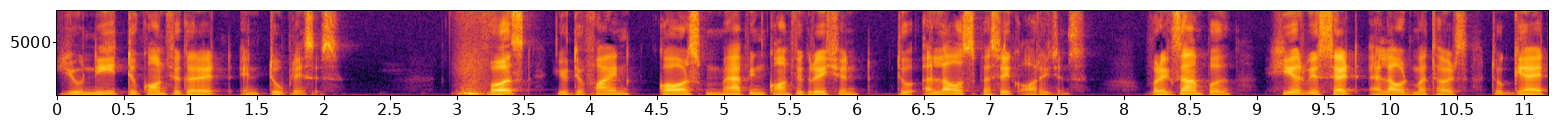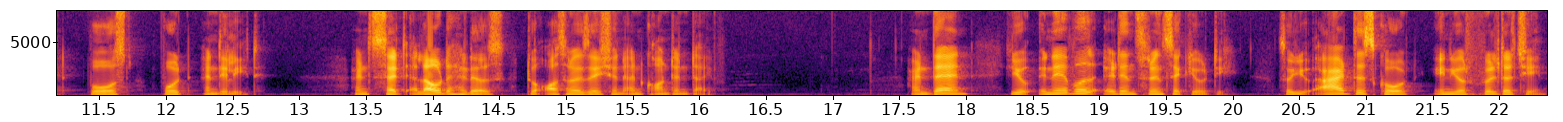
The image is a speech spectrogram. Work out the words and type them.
You need to configure it in two places. First, you define CORS mapping configuration to allow specific origins. For example, here we set allowed methods to get, post, put, and delete, and set allowed headers to authorization and content type. And then you enable it in Spring Security. So you add this code in your filter chain.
